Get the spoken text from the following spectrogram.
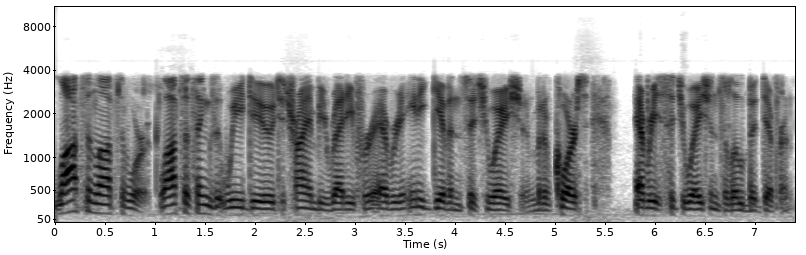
lots and lots of work, lots of things that we do to try and be ready for every any given situation. But of course, every situation's a little bit different.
